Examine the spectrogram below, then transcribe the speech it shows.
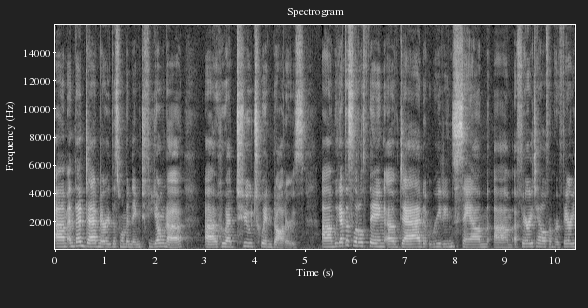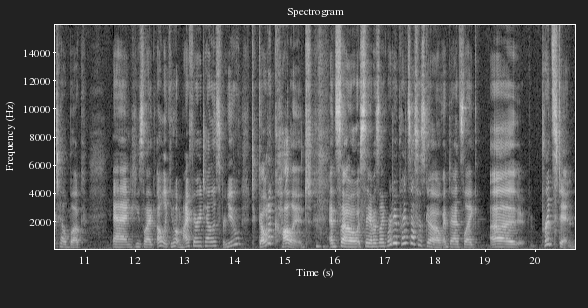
Um, and then Dad married this woman named Fiona, uh, who had two twin daughters. Um, we got this little thing of Dad reading Sam um, a fairy tale from her fairy tale book. And he's like, Oh, like, you know what my fairy tale is for you? To go to college. and so Sam is like, Where do princesses go? And Dad's like, Uh, Princeton.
